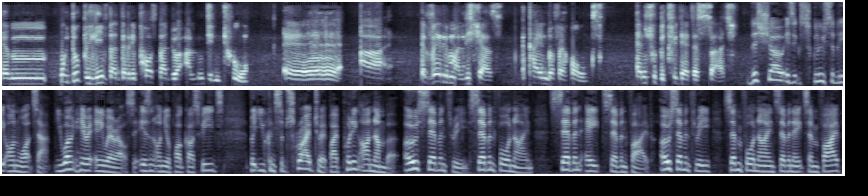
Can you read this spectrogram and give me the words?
Um, we do believe that the reports that you are alluding to uh, are a very malicious kind of a hoax and should be treated as such. This show is exclusively on WhatsApp. You won't hear it anywhere else. It isn't on your podcast feeds, but you can subscribe to it by putting our number 073 749 7875 073 749 7875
